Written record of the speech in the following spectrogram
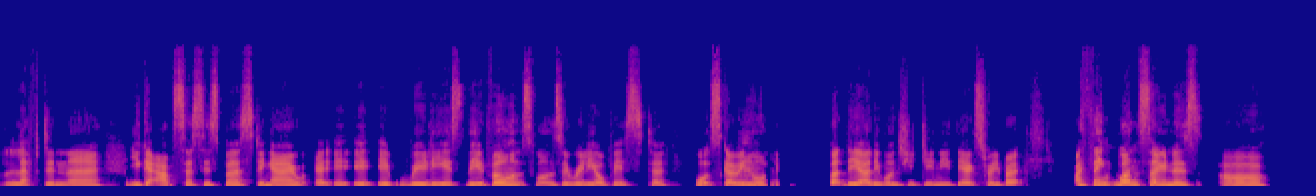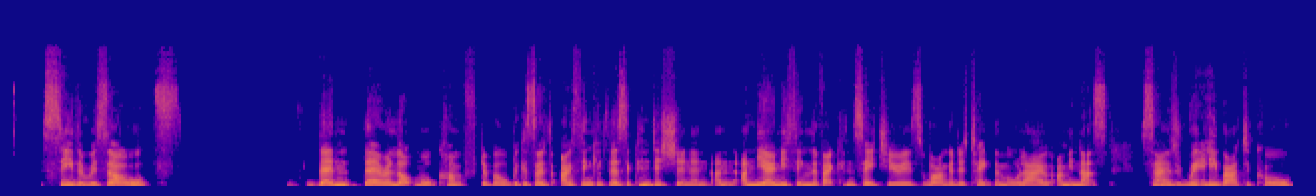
left in there. You get abscesses bursting out. It, it, it really is. The advanced ones are really obvious to what's going Mm. on. But the early ones, you do need the x ray. But I think once owners are see the results, then they're a lot more comfortable because I, I think if there's a condition and, and and the only thing the vet can say to you is well i'm going to take them all out. I mean that sounds really radical.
